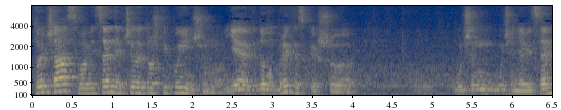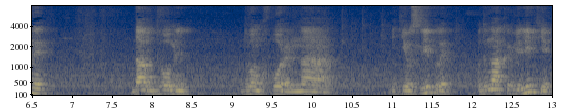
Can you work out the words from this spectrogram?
В той час в Авіцени вчили трошки по-іншому. Є відома приказка, що учень, учень Авіцени дав двом, двом хворим, на, які осліпли, одинакові ліки,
